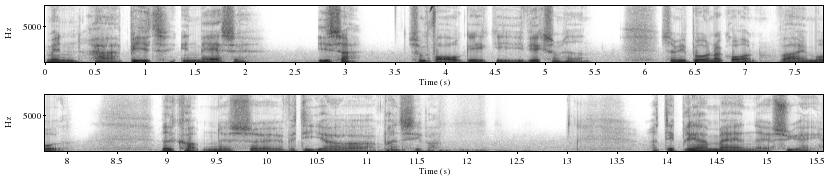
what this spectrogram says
men har bidt en masse i sig, som foregik i virksomheden, som i bund og grund var imod vedkommendes øh, værdier og principper. Og det bliver man øh, syg af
